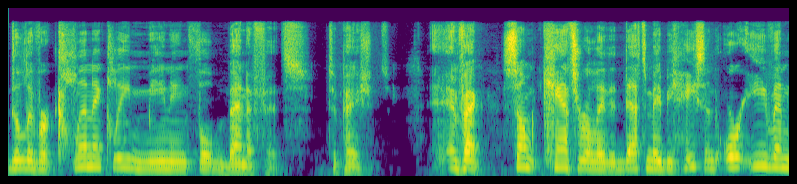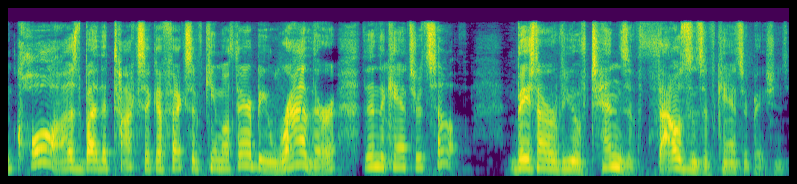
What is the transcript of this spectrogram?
deliver clinically meaningful benefits to patients. In fact, some cancer-related deaths may be hastened or even caused by the toxic effects of chemotherapy rather than the cancer itself. Based on a review of tens of thousands of cancer patients,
